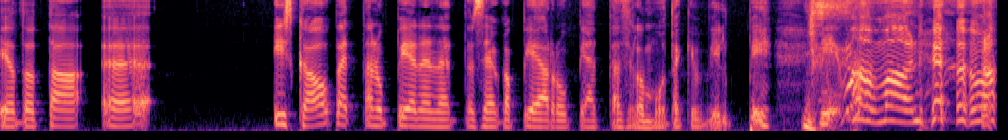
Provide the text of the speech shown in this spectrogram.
ja tota, ö, iskä on opettanut pienenä, että se, joka pieruu, piettää silloin muutakin vilppiä. Niin mä, mä, oon, mä oon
